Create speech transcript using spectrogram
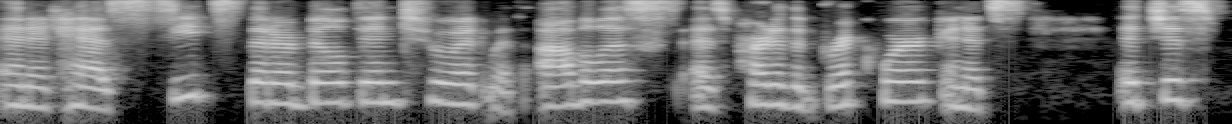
and it has seats that are built into it with obelisks as part of the brickwork and it's it just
